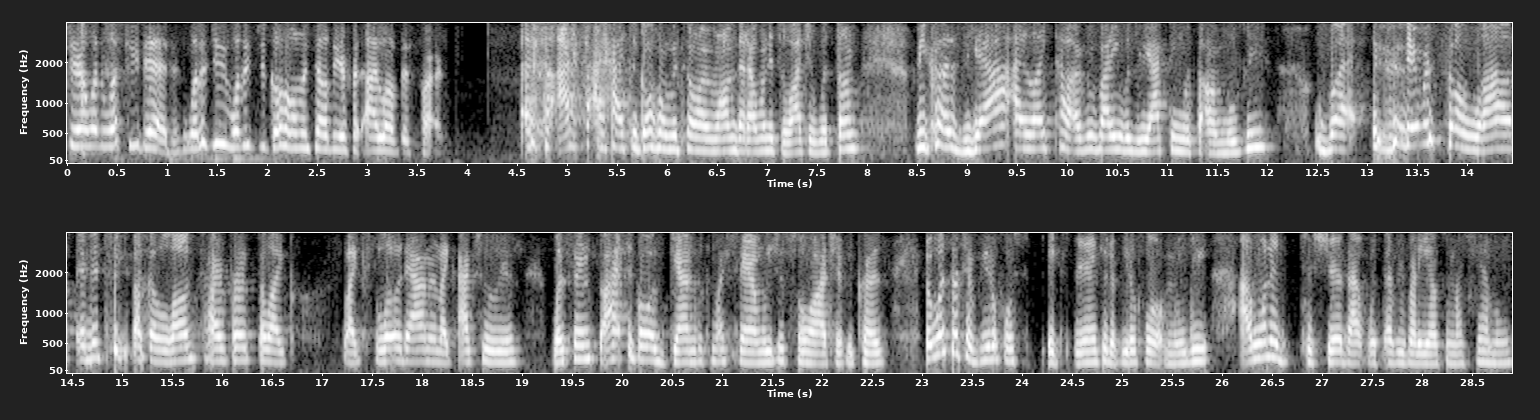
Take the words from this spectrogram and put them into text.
Geraldine what you did. What did you What did you go home and tell your friend? I love this part. I, I had to go home and tell my mom that I wanted to watch it with them because yeah, I liked how everybody was reacting with the um, movie, but they were so loud and it took like a long time for us to like like slow down and like actually listen. So I had to go again with my family just to watch it because it was such a beautiful s- experience and a beautiful movie. I wanted to share that with everybody else in my family.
